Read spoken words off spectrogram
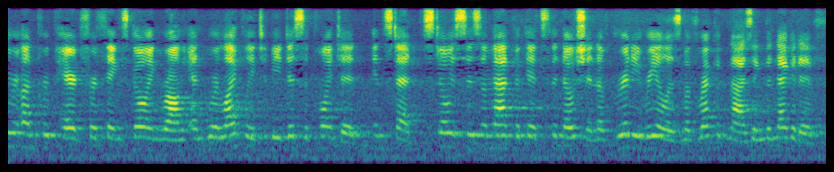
we're unprepared for things going wrong and we're likely to be disappointed. Instead, Stoicism advocates the notion of gritty realism of recognizing the negative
